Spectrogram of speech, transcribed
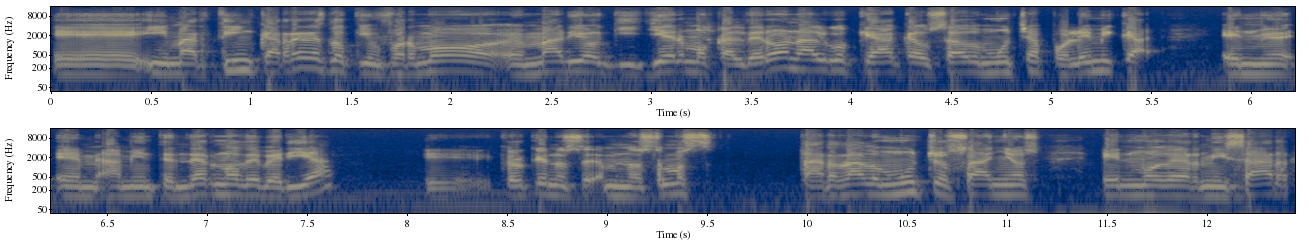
eh, y Martín Carreras, lo que informó eh, Mario Guillermo Calderón, algo que ha causado mucha polémica, en, en- a mi entender no debería. Eh, creo que nos, nos hemos tardado muchos años en modernizar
